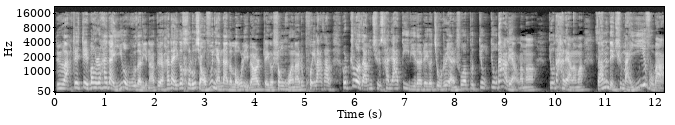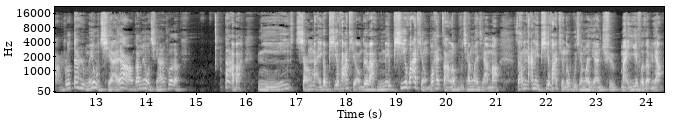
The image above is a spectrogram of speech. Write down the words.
对吧？这这帮人还在一个屋子里呢，对，还在一个赫鲁晓夫年代的楼里边这个生活呢，这破衣拉撒的。说这咱们去参加弟弟的这个就职演说，不丢丢大脸了吗？丢大脸了吗？咱们得去买衣服吧。说但是没有钱呀，咱没有钱。说的。爸爸，你想买一个皮划艇，对吧？你那皮划艇不还攒了五千块钱吗？咱们拿那皮划艇的五千块钱去买衣服，怎么样？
